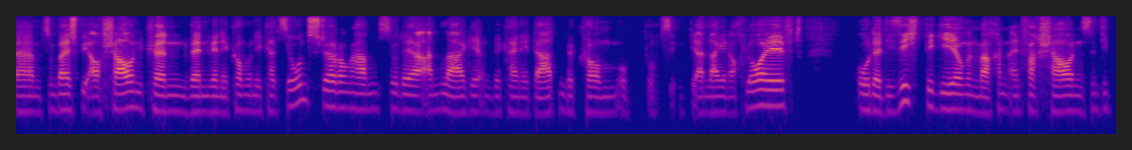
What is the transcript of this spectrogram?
ähm, zum Beispiel auch schauen können, wenn wir eine Kommunikationsstörung haben zu der Anlage und wir keine Daten bekommen, ob, ob, sie, ob die Anlage noch läuft oder die Sichtbegehungen machen, einfach schauen, sind die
